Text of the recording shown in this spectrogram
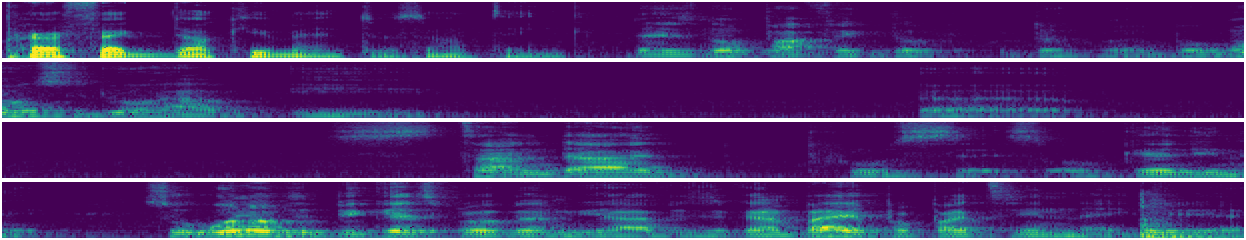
perfect document or something. there is no perfect doc- document, but once you don't have a uh, standard process of getting it. So one of the biggest problems you have is you can buy a property in Nigeria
